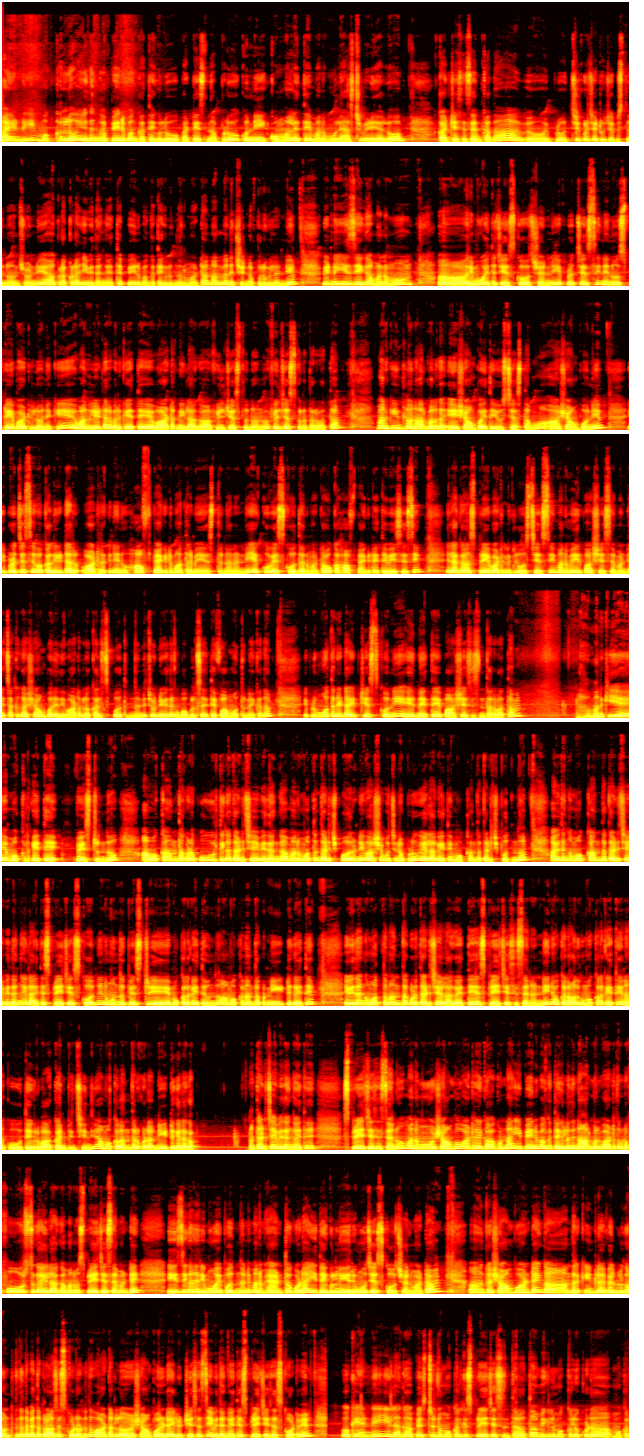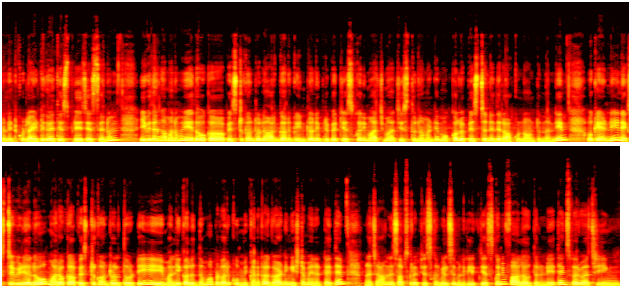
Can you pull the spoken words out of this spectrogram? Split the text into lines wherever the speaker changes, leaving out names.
Hi అండి. మొక్కల్లో ఈ విధంగా పేనుబంక తెగులు పట్టేసినప్పుడు కొన్ని కొమ్మలైతే మనము లాస్ట్ వీడియోలో కట్ చేసేసాం కదా. ఇప్పుడు చిక్కుడు చెట్టుకు చూపిస్తున్నాను చూడండి. అక్కడక్కడ ఈ విధంగా అయితే పేనుబంక తెగులు ఉందనమాట నల్లని చిన్న పురుగులండి. వీటిని ఈజీగా మనము రిమూవ్ అయితే చేసుకోవచ్చు అండి ఇప్పుడు వచ్చేసి నేను స్ప్రే బాటిల్లోనికి వన్ లీటర్ వరకు అయితే వాటర్ని ఇలాగా ఫిల్ చేస్తున్నాను. ఫిల్ చేసుకున్న తర్వాత మనకి ఇంట్లో నార్మల్గా ఏ షాంపూ అయితే యూస్ చేస్తామో ఆ షాంపూని ఇప్పుడు వచ్చేసి ఒక లీటర్ వాటర్కి నేను హాఫ్ ప్యాకెట్ మాత్రమే వేస్తున్నానండి. ఎక్కువ వేసుకోవద్దు అనమాట ఒక హాఫ్ ప్యాకెట్ అయితే వేసేసి ఇలాగా స్ప్రే బాటిల్ని క్లోజ్ చేసి మనం ఎయిర్ పాస్ చేసామంటే చక్కగా షాంపూ అనేది వాటర్లో కలిసిపోతుందండి. చూడండి విధంగా బబుల్స్ అయితే ఫామ్ అవుతున్నాయి కదా. ఇప్పుడు మూతని టైట్ చేసుకొని ఎయిర్ని అయితే పాస్ చేసేసిన తర్వాత మనకి ఏ మొక్కలకైతే పేస్ట్ ఉందో ఆ మొక్క అంతా కూడా పూర్తిగా తడిచే విధంగా మనం మొత్తం తడిచిపోవాలండి. వర్షం వచ్చినప్పుడు ఎలాగైతే మొక్క అంతా తడిచిపోతుందో ఆ విధంగా మొక్క అంతా తడిచే విధంగా ఇలా అయితే స్ప్రే చేసుకోవాలి. నేను ముందు పేస్ట్ ఏ మొక్కలకైతే ఉందో ఆ మొక్కను అంతా కూడా నీట్గా అయితే ఈ విధంగా మొత్తం అంతా కూడా తడిచేలాగా అయితే స్ప్రే చేసేసానండి. ఒక నాలుగు మొక్కలకైతే నాకు తెగులు బాగా కనిపించింది. ఆ మొక్కలంతా కూడా నీట్గా ఇలాగా తడిచే విధంగా అయితే స్ప్రే చేసేసాను. మనము షాంపూ వాటరే కాకుండా ఈ పేనుబంక తెగులది నార్మల్ వాటర్తో కూడా ఫోర్స్గా ఇలాగా మనం స్ప్రే చేసామంటే ఈజీగానే రిమూవ్ అయిపోతుందండి. మనం హ్యాండ్తో కూడా ఈ తెగుల్ని రిమూవ్ చేసుకోవచ్చు అనమాట ఇంకా షాంపూ అంటే ఇంకా అందరికీ ఇంట్లో అవైలబుల్గా ఉంటుంది కదా పెద్ద ప్రాసెస్ కూడా ఉండదు. వాటర్లో షాంపూని డైల్యూట్ చేసేసి ఈ విధంగా అయితే స్ప్రే చేసేసుకోవటమే. ఓకే అండి. ఇలాగా పెస్ట్ ఉన్న మొక్కలకి స్ప్రే చేసిన తర్వాత మిగిలిన మొక్కలు కూడా మొక్కలన్నిటి కూడా లైట్గా అయితే స్ప్రే చేశాను. ఈ విధంగా మనము ఏదో ఒక పెస్ట్ కంట్రోల్ ఆర్గానిక్ ఇంట్లోనే ప్రిపేర్ చేసుకొని మార్చి మార్చి ఇస్తున్నామంటే మొక్కల్లో పెస్ట్ అనేది రాకుండా ఉంటుందండి. ఓకే అండి. నెక్స్ట్ వీడియోలో మరొక పెస్ట్ కంట్రోల్ తోటి మళ్ళీ కలుద్దాము. అప్పటి వరకు మీకు కనుక గార్డెనింగ్ ఇష్టమైనట్టయితే మన ఛానల్ని సబ్స్క్రైబ్ చేసుకొని వెలిసి మనకి క్లిక్ చేసుకొని ఫాలో అవుతారండి థ్యాంక్స్ ఫర్ వాచింగ్.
